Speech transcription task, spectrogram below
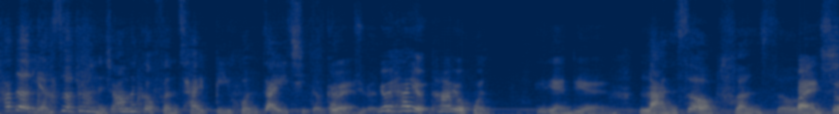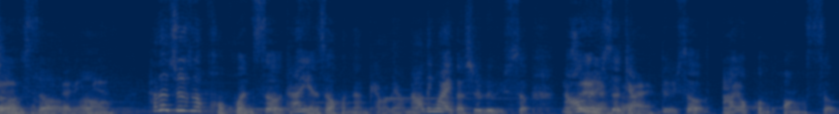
它的颜色就很像那个粉彩笔混在一起的感觉，因为它有它有混一点点蓝色、粉色、白色色在里面。它的就是混混色，它的颜色混很漂亮。然后另外一个是绿色，然后绿色讲绿色，然后又混黄色。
